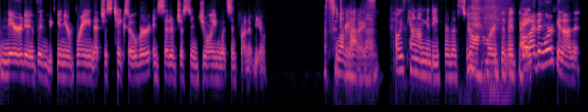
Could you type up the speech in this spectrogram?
narrative in in your brain that just takes over instead of just enjoying what's in front of you. That's such Love great that. advice. Always count on Mindy for the strong words of advice. Well. I've been working on it.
